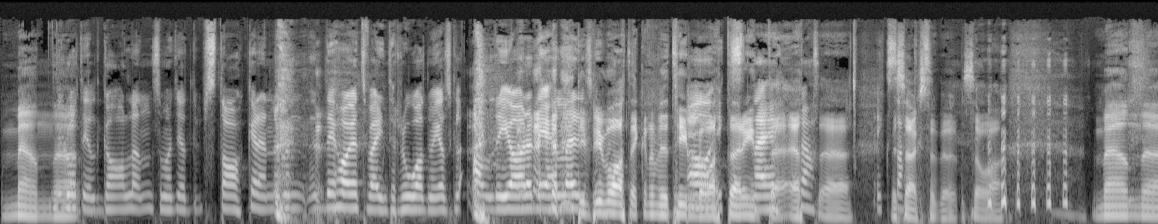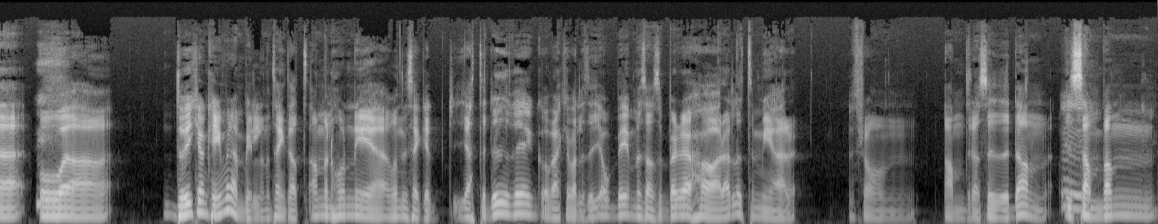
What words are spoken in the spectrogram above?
Men... Du eh, låter helt galen, som att jag typ stakar henne, men det har jag tyvärr inte råd med. Jag skulle aldrig göra det heller. din privatekonomi tillåter ex- inte nej, ett ja. eh, Exakt. besöksförbud. Så. men, eh, och eh, då gick jag omkring med den bilden och tänkte att ja, men hon, är, hon är säkert jättedivig och verkar vara lite jobbig, men sen så började jag höra lite mer från andra sidan. I Mm. samband,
